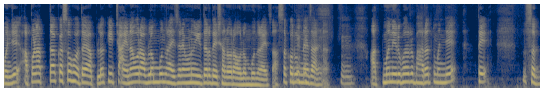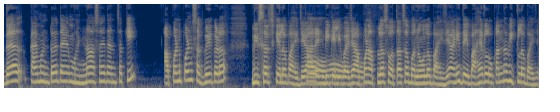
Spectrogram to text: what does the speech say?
म्हणजे आपण आत्ता कसं होत आहे आपलं की चायनावर अवलंबून राहायचं नाही म्हणून इतर देशांवर अवलंबून राहायचं असं करून नाही चालणार. आत्मनिर्भर भारत म्हणजे ते सगळ्या काय म्हणतोय ते म्हणणं असं आहे त्यांचं की आपण पण सगळीकडं रिसर्च केलं पाहिजे हो, आर एन डी केली हो, पाहिजे हो. आपण आपलं स्वतःचं बनवलं पाहिजे आणि दे बाहेर लोकांना विकलं पाहिजे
